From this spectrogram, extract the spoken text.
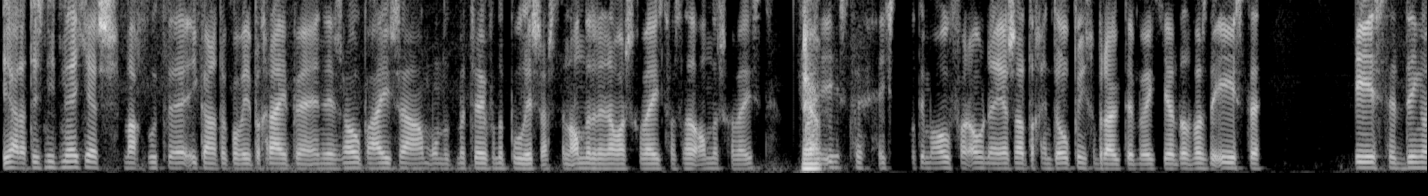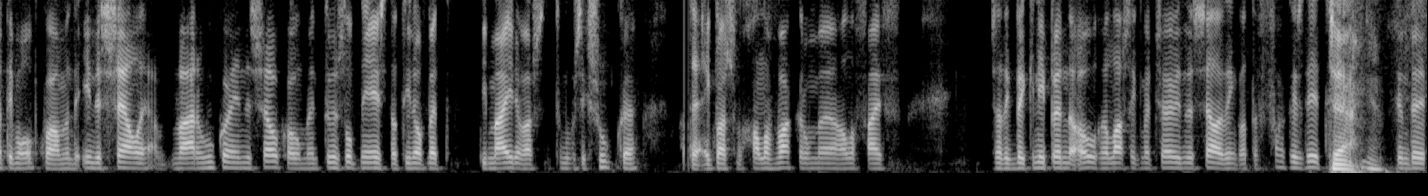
ja, dat is niet netjes. Maar goed, eh, ik kan het ook wel weer begrijpen. En er is een hoop hijzaam, omdat Mathieu van der Poel is. Als het een andere er nou was geweest, was het heel anders geweest. Ja. Maar de eerste, ik stond in mijn hoofd van, oh nee, hij zou toch geen doping gebruikt hebben, weet je. Dat was de eerste, eerste ding wat in me opkwam. In de cel, ja, waar, hoe kon je in de cel komen? En toen stond niet eens dat hij nog met die meiden was. Toen moest ik zoeken. Want, eh, ik was half wakker om eh, half vijf. Zat ik bij knippende ogen, las ik met in de cel. Ik denk, wat de fuck is dit? Ja. Toen de,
